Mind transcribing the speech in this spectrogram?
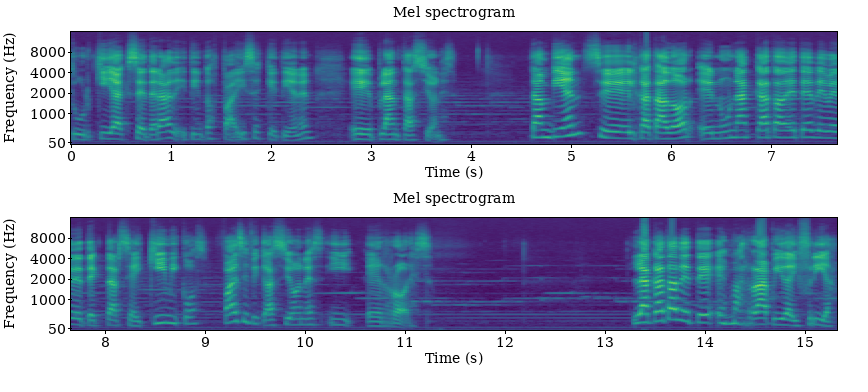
Turquía, etcétera, distintos países que tienen eh, plantaciones. También el catador en una cata de té debe detectar si hay químicos, falsificaciones y errores. La cata de té es más rápida y fría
